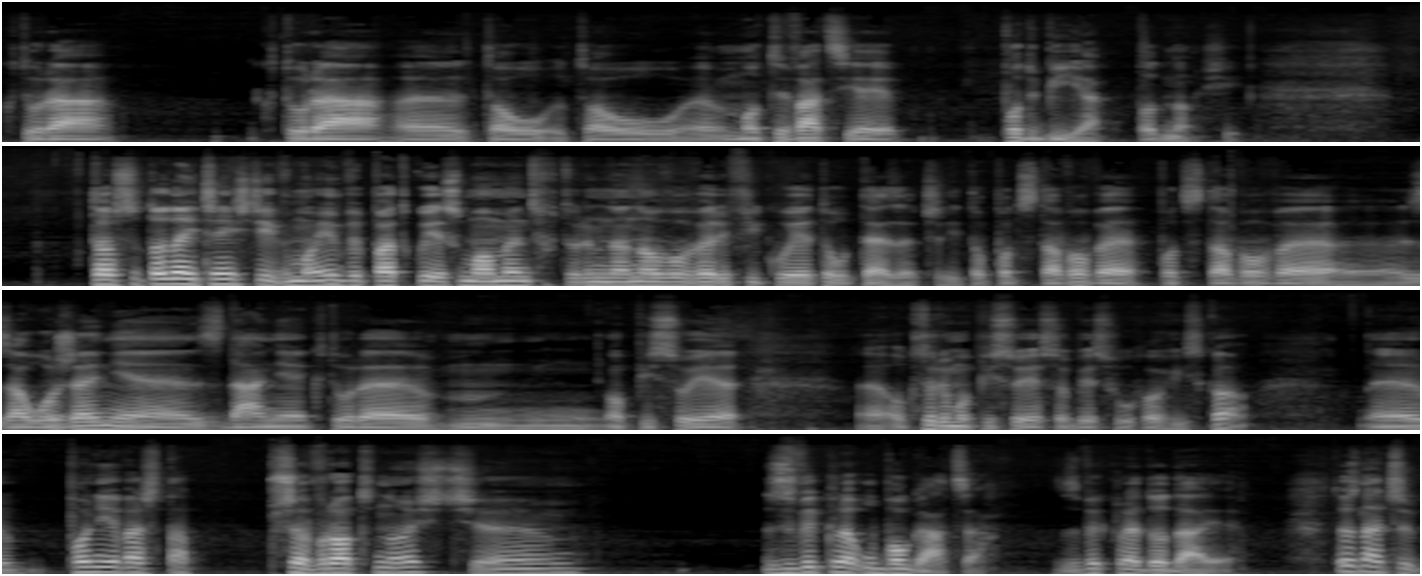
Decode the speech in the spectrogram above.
która, która e, tą, tą e, motywację podbija, podnosi. To, to najczęściej w moim wypadku jest moment, w którym na nowo weryfikuję tą tezę, czyli to podstawowe, podstawowe e, założenie, zdanie, które mm, opisuje, o którym opisuje sobie słuchowisko, ponieważ ta przewrotność e, zwykle ubogaca, zwykle dodaje. To znaczy,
